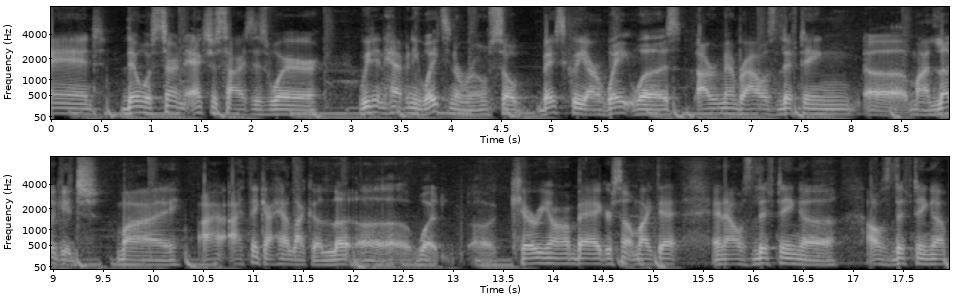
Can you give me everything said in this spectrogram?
And there were certain exercises where we didn't have any weights in the room. So basically our weight was, I remember I was lifting uh, my luggage, my, I, I, think I had like a, uh, what, a carry-on bag or something like that. And I was lifting, uh, I was lifting up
